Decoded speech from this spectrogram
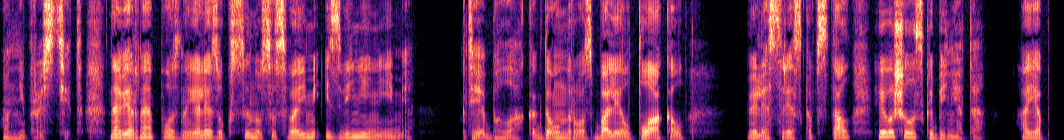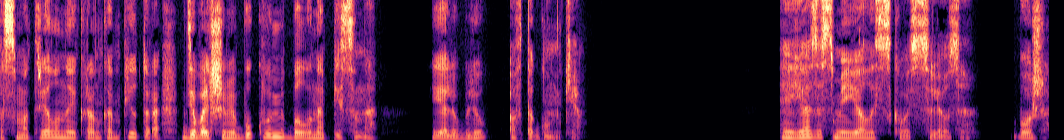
Он не простит. Наверное, поздно я лезу к сыну со своими извинениями. Где я была, когда он рос, болел, плакал — Велес резко встал и вышел из кабинета, а я посмотрела на экран компьютера, где большими буквами было написано «Я люблю автогонки». И я засмеялась сквозь слезы. Боже,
